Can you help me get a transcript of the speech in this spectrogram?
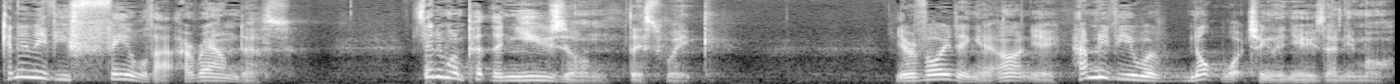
Can any of you feel that around us? Has anyone put the news on this week? You're avoiding it, aren't you? How many of you are not watching the news anymore?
